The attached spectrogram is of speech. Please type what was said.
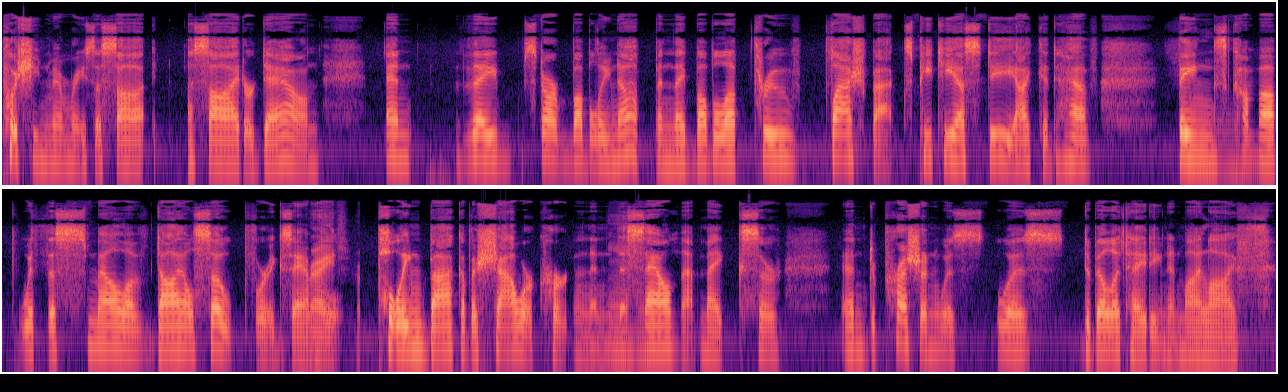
pushing memories aside aside or down. And they start bubbling up and they bubble up through flashbacks PTSD I could have things come up with the smell of dial soap for example. Right pulling back of a shower curtain and mm. the sound that makes or and depression was was debilitating in my life.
